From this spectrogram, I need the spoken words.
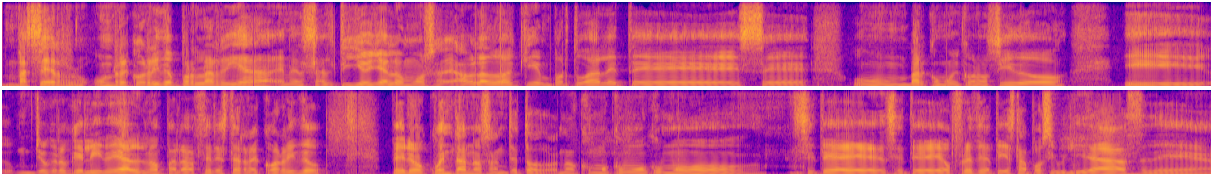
va a ser un recorrido por la ría. En el Saltillo ya lo hemos hablado aquí en Portugalete, es eh, un barco muy conocido y yo creo que el ideal ¿no? para hacer este recorrido. Pero cuéntanos ante todo, ¿no? ¿Cómo, cómo, cómo se, te, se te ofrece a ti esta posibilidad de,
